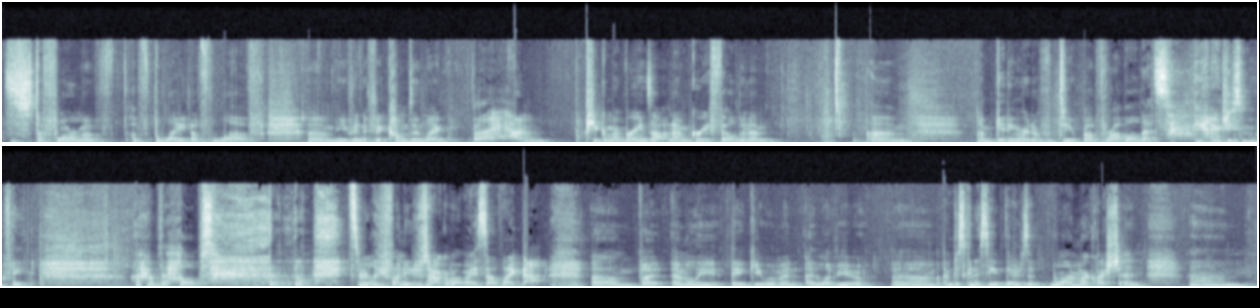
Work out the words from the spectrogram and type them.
It's just a form of of the light of love. Um, even if it comes in like I'm puking my brains out and I'm grief filled and I'm um, I'm getting rid of of rubble. That's the energy's moving. I hope that helps. it's really funny to talk about myself like that. Um, but Emily, thank you, woman. I love you. Um, I'm just going to see if there's a, one more question. Um,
